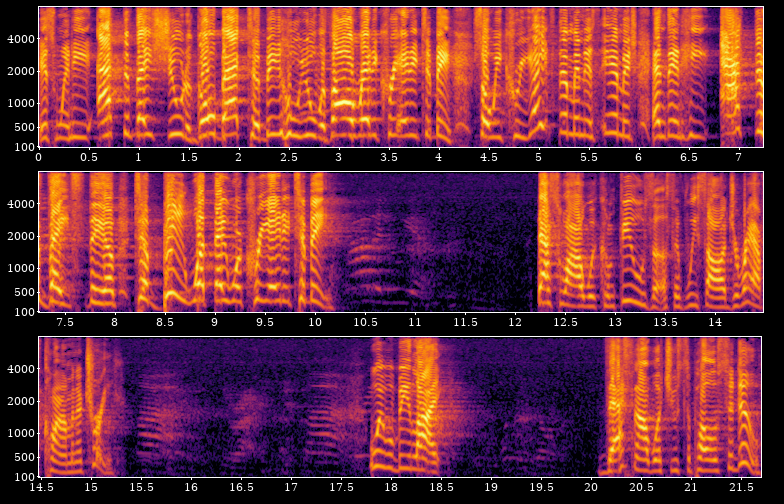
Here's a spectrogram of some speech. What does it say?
It's when he activates you to go back to be who you was already created to be. So he creates them in his image and then he activates them to be what they were created to be. That's why it would confuse us if we saw a giraffe climbing a tree. We would be like, that's not what you're supposed to do.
